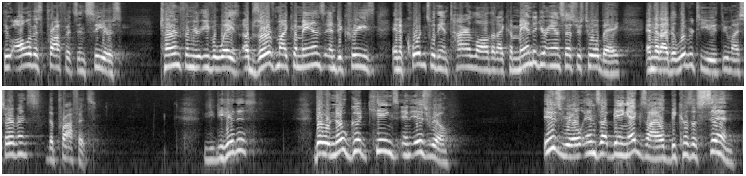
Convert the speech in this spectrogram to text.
through all of his prophets and seers Turn from your evil ways. Observe my commands and decrees in accordance with the entire law that I commanded your ancestors to obey and that I delivered to you through my servants, the prophets. Do you hear this? There were no good kings in Israel. Israel ends up being exiled because of sin.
